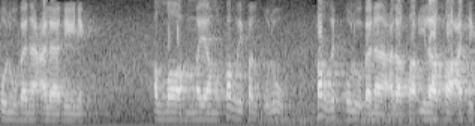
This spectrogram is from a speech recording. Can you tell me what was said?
قلوبنا على دينك. اللهم يا مصرف القلوب صرف قلوبنا على إلى طاعتك.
